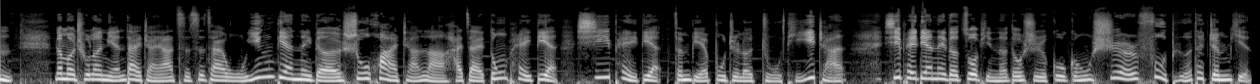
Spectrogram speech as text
嗯，那么除了年代展呀，此次在武英殿内的书画展览，还在东配殿、西配殿分别布置了主题展。西配殿内的作品呢，都是故宫失而复得的珍品，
